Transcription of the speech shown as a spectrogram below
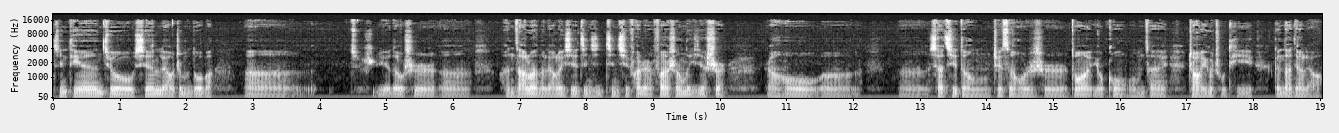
今天就先聊这么多吧。呃，就是也都是嗯很杂乱的聊了一些近期近期发展发生的一些事儿。然后呃嗯，下期等这次或者是多有空，我们再找一个主题跟大家聊。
